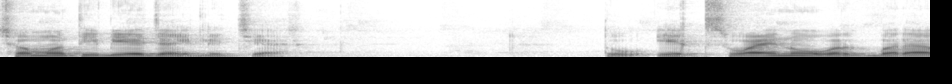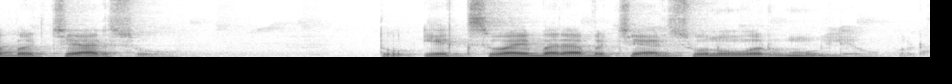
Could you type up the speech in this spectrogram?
છમાંથી બે જાય એટલે ચાર. તો એક્સ વાયનો વર્ગ બરાબર ચારસો. તો એક્સ વાય બરાબર ચારસોનું વર્ગમૂળ લેવું પડે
